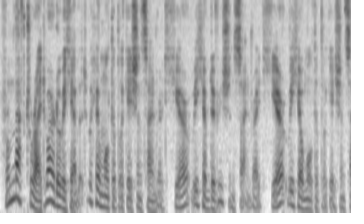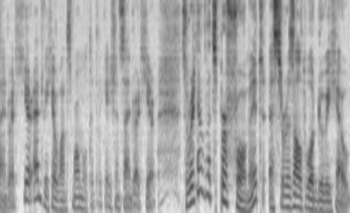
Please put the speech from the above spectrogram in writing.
From left to right, where do we have it? We have multiplication sign right here, we have division sign right here, we have multiplication sign right here, and we have once more multiplication sign right here. So right now let's perform it. As a result, what do we have?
